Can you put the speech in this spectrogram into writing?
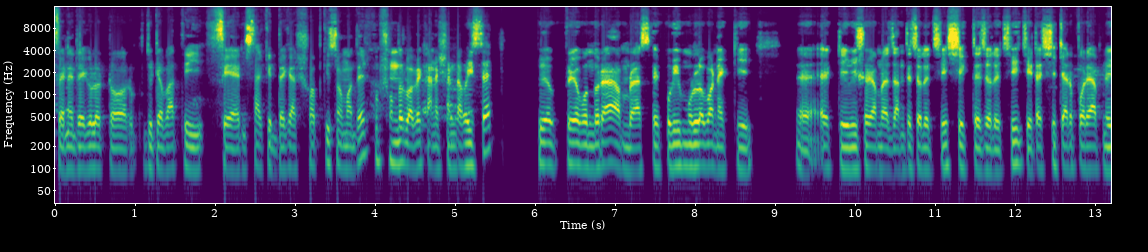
ফ্যানের রেগুলেটর, দুইটা বাতি, ফ্যান, সার্কিট ব্রেকার, সবকিছু আমাদের খুব সুন্দরভাবে কানেকশনটা হয়েছে। প্রিয় প্রিয় বন্ধুরা, আমরা আজকে খুবই মূল্যবান একটি একটি বিষয় আমরা জানতে চলেছি, শিখতে চলেছি, যেটা শেখার পরে আপনি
